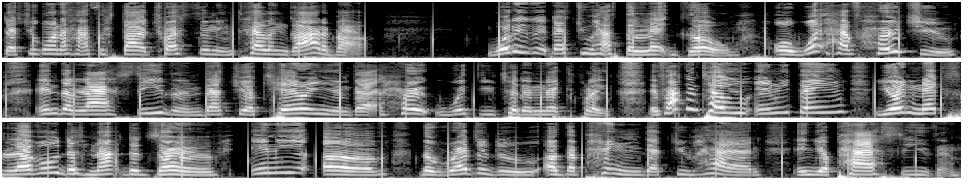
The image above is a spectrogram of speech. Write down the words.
that you're gonna have to start trusting and telling God about. What is it that you have to let go? Or what have hurt you in the last season that you're carrying that hurt with you to the next place? If I can tell you anything, your next level does not deserve any of the residue of the pain that you had in your past season.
